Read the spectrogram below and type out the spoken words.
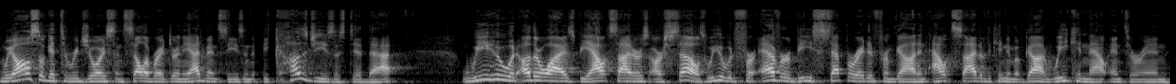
We also get to rejoice and celebrate during the Advent season that because Jesus did that, we who would otherwise be outsiders ourselves, we who would forever be separated from God and outside of the kingdom of God, we can now enter in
